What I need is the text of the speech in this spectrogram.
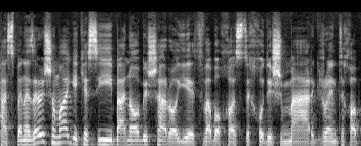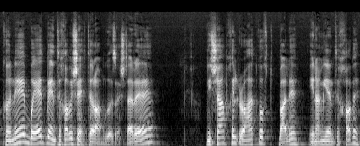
پس به نظر شما اگه کسی بنا به شرایط و با خواست خودش مرگ رو انتخاب کنه باید به انتخابش احترام گذاشت داره؟ نیچه هم خیلی راحت گفت بله اینم یه انتخابه.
